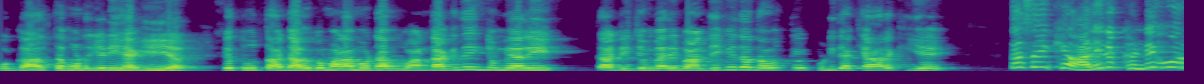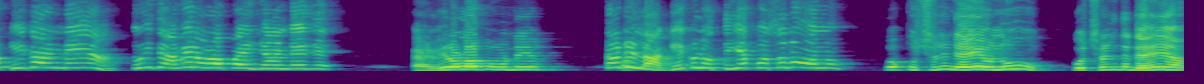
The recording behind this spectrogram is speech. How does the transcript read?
ਉਹ ਗੱਲ ਤਾਂ ਹੁਣ ਜਿਹੜੀ ਹੈਗੀ ਆ ਕਿ ਤੂੰ ਤੁਹਾਡਾ ਵੀ ਕੋਈ ਮਾੜਾ ਮੋਟਾ ਬਣਦਾ ਕਿ ਨਹੀਂ ਜ਼ਿੰਮੇਵਾਰੀ? ਤੁਹਾਡੀ ਜ਼ਿੰਮੇਵਾਰੀ ਬਣਦੀ ਵੀ ਤਾਂ ਨੌ ਤੇ ਕੁੜੀ ਦਾ ਖਿਆਲ ਰੱਖੀਏ। ਤਾਂ ਸਹੀ ਖਿਆਲ ਹੀ ਰੱਖਣ ਦੇ ਹੋਰ ਕੀ ਕਰਨ ਦੇ ਆ? ਤੁਸੀਂ ਤਾਂ ਐਵੇਂ ਰੌਲਾ ਪਾਈ ਜਾਂਦੇ ਜੇ। ਐਵੇਂ ਰੌਲਾ ਪਾਉਂਦੇ ਆ? ਤੁਹਾਡੇ ਲਾਗੇ ਖਲੋਤੀ ਆ ਪੁੱਛ ਲਓ ਉਹਨੂੰ। ਉਹ ਪੁੱਛਣ ਡਏ ਉਹਨੂੰ। ਪੁੱਛਣ ਤੇ ਡਏ ਆ।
